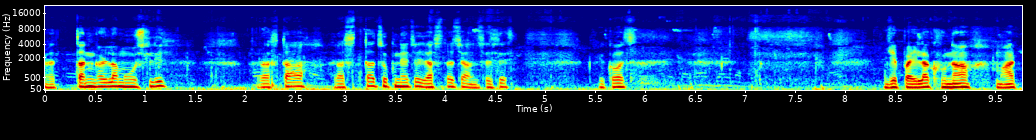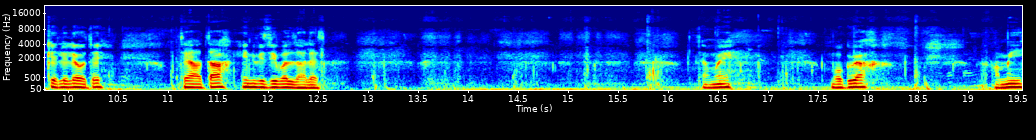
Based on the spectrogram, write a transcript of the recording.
रत्तनगडला मोस्टली रस्ता रस्ता चुकण्याचे जास्त चान्सेस आहे. बिकॉज जे पहिला खुणा मार्क केलेले होते ते आता इनविजिबल झालेत. त्यामुळे बघूया आम्ही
